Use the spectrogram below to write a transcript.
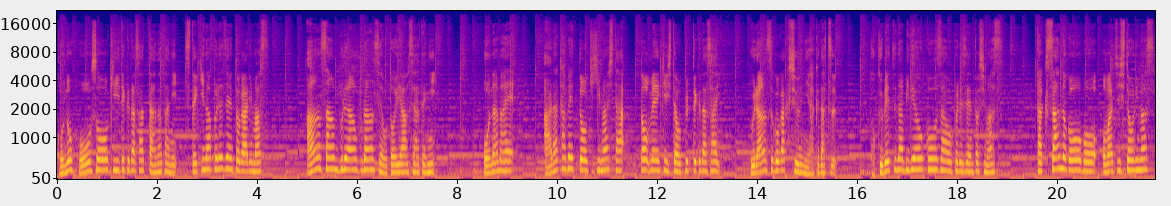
この放送を聞いてくださったあなたに素敵なプレゼントがあります。アンサンブル・アン・フランセお問い合わせ宛てにお名前アラカフェットを聞きましたと明記して送ってください。フランス語学習に役立つ特別なビデオ講座をプレゼントします。たくさんのご応募をお待ちしております。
